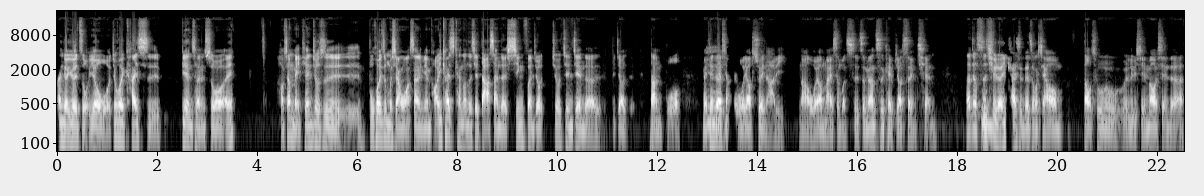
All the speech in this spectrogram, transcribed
三个月左右，我就会开始变成说，哎。好像每天就是不会这么想往山里面跑。一开始看到那些大山的兴奋就，就就渐渐的比较淡薄。每天都在想，嗯、我要睡哪里？然后我要买什么吃？怎么样吃可以比较省钱？那就失去了一开始那种想要到处旅行冒险的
